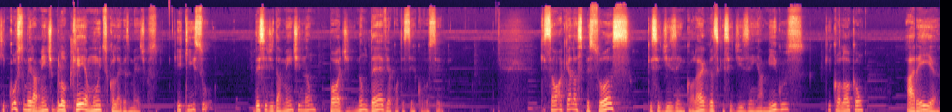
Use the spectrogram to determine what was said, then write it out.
que costumeiramente bloqueia muitos colegas médicos e que isso decididamente não pode, não deve acontecer com você. Que são aquelas pessoas que se dizem colegas, que se dizem amigos, que colocam areia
